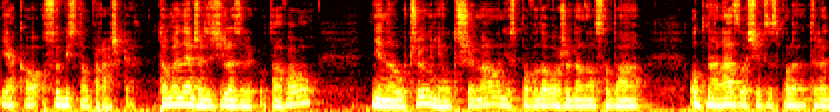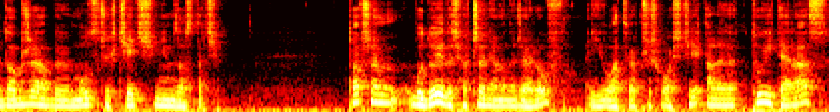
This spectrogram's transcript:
jako osobistą porażkę. To menedżer źle zrekrutował, nie nauczył, nie utrzymał, nie spowodował, że dana osoba odnalazła się w zespole na tyle dobrze, aby móc czy chcieć w nim zostać. To owszem buduje doświadczenia menedżerów i ułatwia w przyszłości, ale tu i teraz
